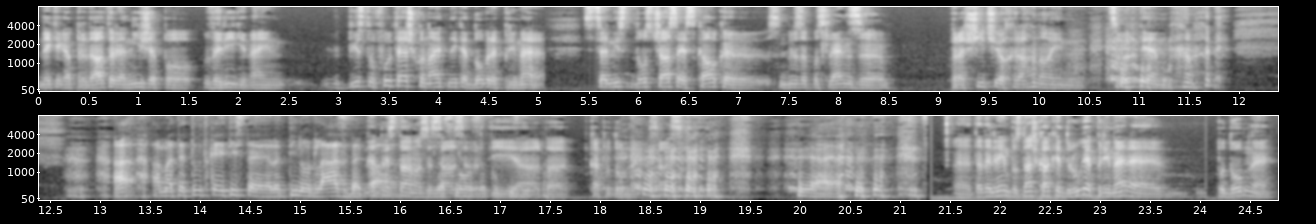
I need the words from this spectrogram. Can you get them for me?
nekega predatorja niže po verigi. Ne, v bistvu zelo težko najti neke dobre primere. Sicer nisem dosti časa iskal, ker sem bil zaposlen z prašičijo hrano in cvrtjem. A imate tudi kaj tiste latino glasbe? Ne, prestano se salsa vrti ali pa kaj podobnega. ja, ja. Eh, teda, ne vem, poznaš kakšne druge primere podobne?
